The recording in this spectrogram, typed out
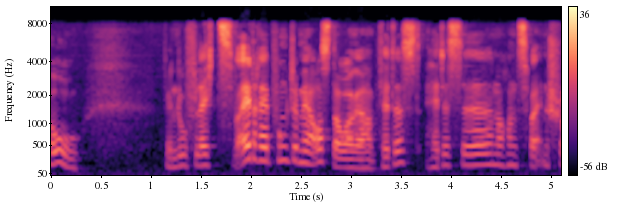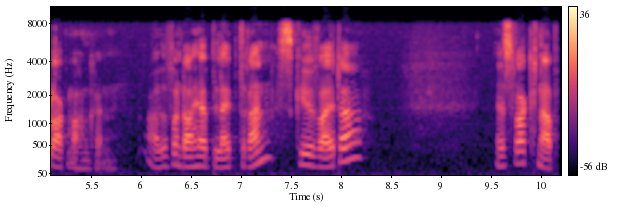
Oh, wenn du vielleicht zwei, drei Punkte mehr Ausdauer gehabt hättest, hättest du noch einen zweiten Schlag machen können. Also von daher bleib dran, Skill weiter. Es war knapp.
